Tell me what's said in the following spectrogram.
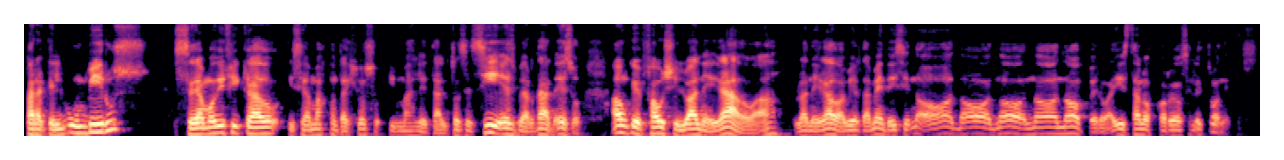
para que un virus sea modificado y sea más contagioso y más letal. Entonces, sí, es verdad eso, aunque Fauci lo ha negado, ¿ah? Lo ha negado abiertamente, dice, no, no, no, no, no, pero ahí están los correos electrónicos.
